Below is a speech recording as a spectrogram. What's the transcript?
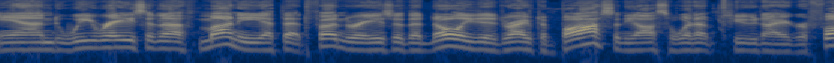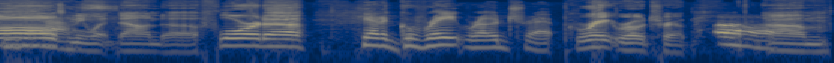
And we raised enough money at that fundraiser that not only did he drive to Boston, he also went up to Niagara Falls and he went down to Florida. He had a great road trip. Great road trip. Oh, um,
